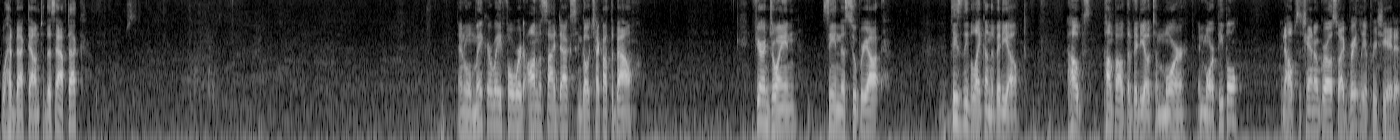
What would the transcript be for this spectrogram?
We'll head back down to this aft deck. And we'll make our way forward on the side decks and go check out the bow. If you're enjoying seeing this super yacht, please leave a like on the video. It helps pump out the video to more and more people and it helps the channel grow, so I greatly appreciate it.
